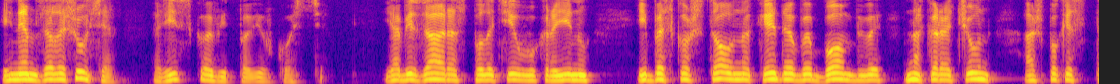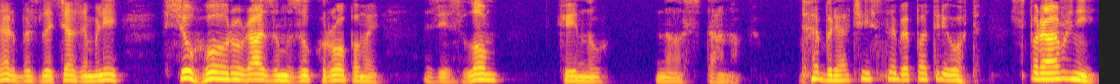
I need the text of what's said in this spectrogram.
і ним залишуся, різко відповів Костя. Я б і зараз полетів в Україну і безкоштовно кидав би бомби на Карачун, аж поки стер без лиця землі всю гору разом з укропами зі злом кинув на останок. Добрячий з тебе патріот, справжній,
